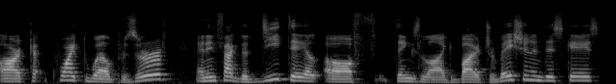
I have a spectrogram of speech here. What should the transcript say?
are quite well preserved. And in fact, the detail of things like bioturbation in this case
